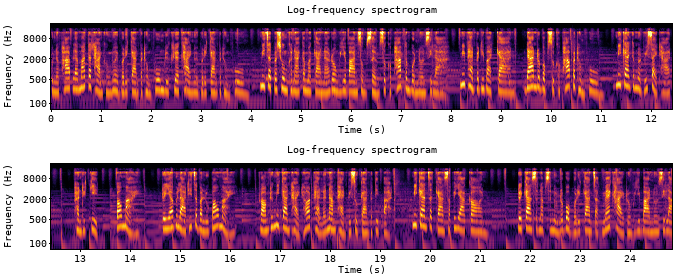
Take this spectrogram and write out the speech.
คุณภาพและมาตรฐานของหน่วยบริการปฐมภูมิหรือเครือข่ายหน่วยบริการปฐมภูมิ มีจัดประชุมคณะกรรมการณโรงพยาบาลส่งเสริมสุขภาพตำบลโนนศิลา มีแผนปฏิบัติการ ด้านระบบสุขภาพปฐมภูมิ มีการกำหนดวิสัยทัศน์ พันธกิจ เป้าหมาย ระยะเวลาที่จะบรรลุเป้าหมาย พร้อมทั้งมีการถ่ายทอดแผนและนำแผนไปสู่การปฏิบัติ มีการจัดการทรัพยากร โดยการสนับสนุนระบบบริการจากแม่ข่ายโรงพยาบาลนนศิลา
